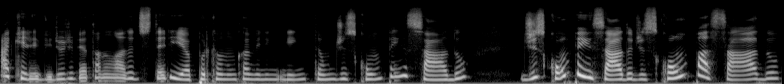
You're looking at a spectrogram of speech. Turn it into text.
aquele vídeo devia estar no lado de histeria porque eu nunca vi ninguém tão descompensado descompensado descompassado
